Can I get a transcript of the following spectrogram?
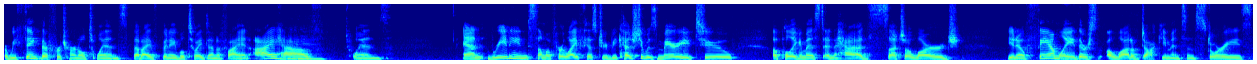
or we think they're fraternal twins that I've been able to identify. And I have mm. twins and reading some of her life history because she was married to a polygamist and had such a large you know, family, there's a lot of documents and stories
